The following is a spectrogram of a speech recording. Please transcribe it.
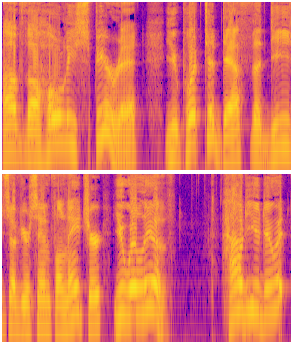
of the Holy Spirit you put to death the deeds of your sinful nature, you will live. How do you do it?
